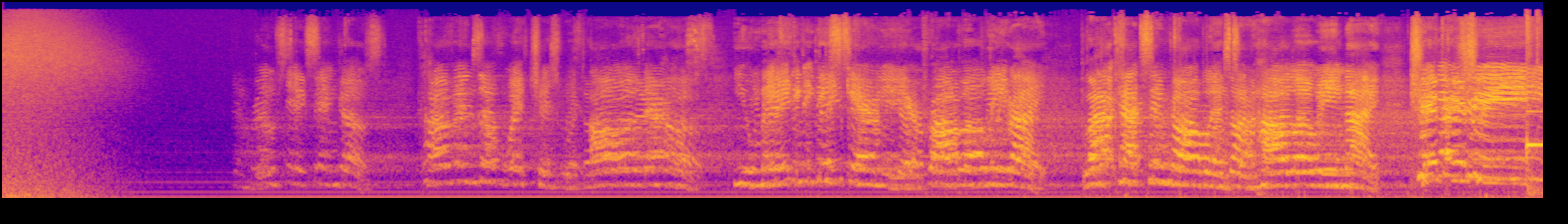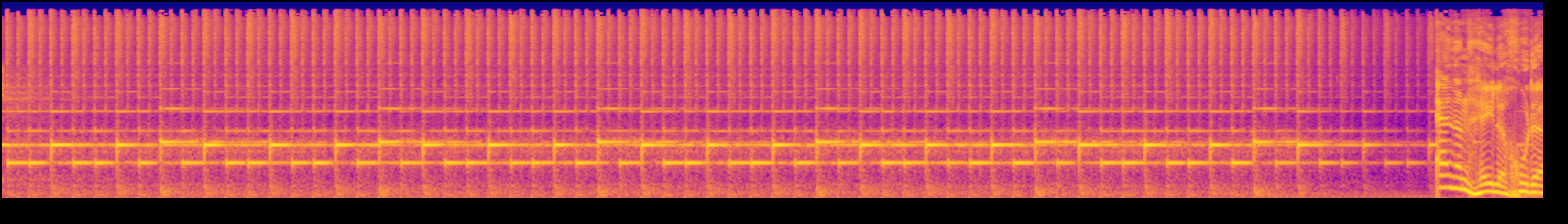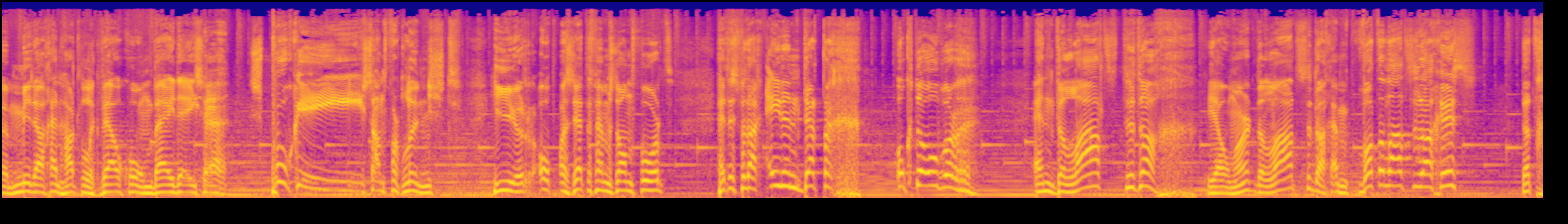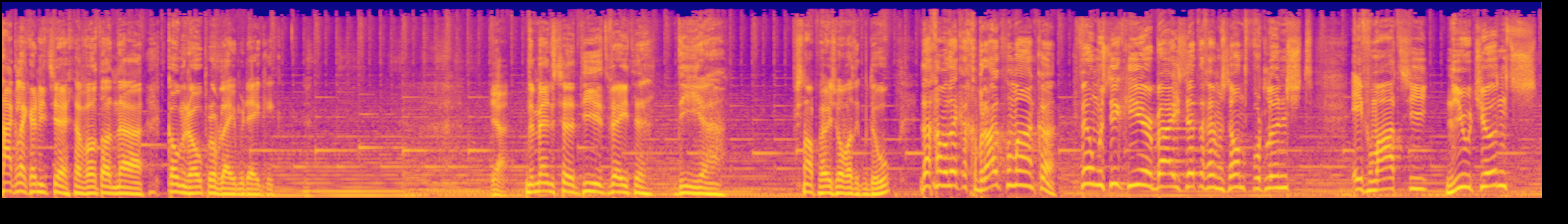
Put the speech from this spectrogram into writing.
Black cats and goblins on Halloween night. Trick or treat! En een hele goede middag en hartelijk welkom bij deze Spooky Zandvoort Lunch. Hier op ZFM Zandvoort. Het is vandaag 31 oktober. En de laatste dag. Jelmer, de laatste dag. En wat de laatste dag is, dat ga ik lekker niet zeggen. Want dan eh, komen er hoop problemen, denk ik. Ja. De mensen die het weten, die, eh, Snap heus wel wat ik bedoel. Daar gaan we lekker gebruik van maken. Veel muziek hier bij ZFM Zandvoort Lunch. Informatie, nieuwtjes.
